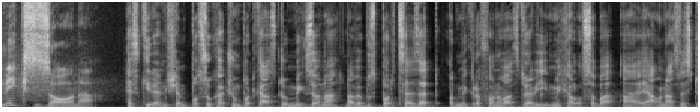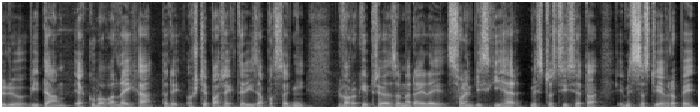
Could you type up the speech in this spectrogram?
Mix Zóna. Hezký den všem posluchačům podcastu Mixzona na webu Sport.cz. Od mikrofonu vás zdraví Michal Osoba a já u nás ve studiu vítám Jakuba Vadlejcha, tedy oštěpaře, který za poslední dva roky přivezl medaily z olympijských her, mistrovství světa i mistrovství Evropy.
